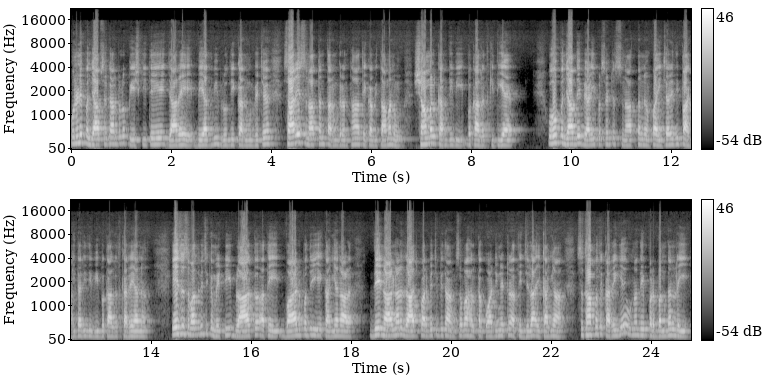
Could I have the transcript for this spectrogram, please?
ਉਹਨਾਂ ਨੇ ਪੰਜਾਬ ਸਰਕਾਰ ਵੱਲੋਂ ਪੇਸ਼ ਕੀਤੇ ਜਾ ਰਹੇ ਬੇਅਦਬੀ ਵਿਰੋਧੀ ਕਾਨੂੰਨ ਵਿੱਚ ਸਾਰੇ ਸਨਾਤਨ ਧਰਮ ਗ੍ਰੰਥਾਂ ਅਤੇ ਕਵਿਤਾਵਾਂ ਨੂੰ ਸ਼ਾਮਲ ਕਰਨ ਦੀ ਵੀ ਵਕਾਲਤ ਕੀਤੀ ਹੈ। ਉਹ ਪੰਜਾਬ ਦੇ 42% ਸਨਾਤਨ ਭਾਈਚਾਰੇ ਦੀ ਭਾਗੀਦਾਰੀ ਦੀ ਵੀ ਵਕਾਲਤ ਕਰ ਰਹੇ ਹਨ। ਇਸ ਸਬੰਧ ਵਿੱਚ ਕਮੇਟੀ, ਬਲਾਕ ਅਤੇ ਵਾਰਡ ਪੱਧਰੀ ਇਕਾਈਆਂ ਨਾਲ ਦੇ ਨਾਲ ਨਾਲ ਰਾਜ ਭਰ ਵਿੱਚ ਵਿਧਾਨ ਸਭਾ ਹਲਕਾ ਕੋਆਰਡੀਨੇਟਰ ਅਤੇ ਜ਼ਿਲ੍ਹਾ ਇਕਾਈਆਂ ਸਥਾਪਿਤ ਕਰ ਰਹੀ ਹੈ। ਉਹਨਾਂ ਦੇ ਪ੍ਰਬੰਧਨ ਲਈ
